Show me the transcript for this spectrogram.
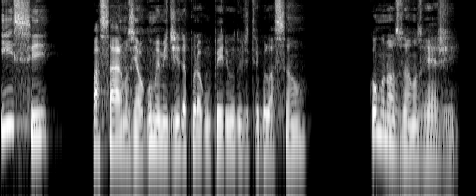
E se passarmos em alguma medida por algum período de tribulação, como nós vamos reagir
